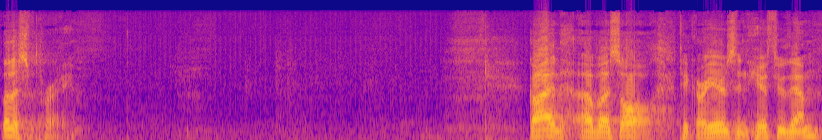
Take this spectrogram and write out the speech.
Let us pray. God of us all, take our ears and hear through them.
